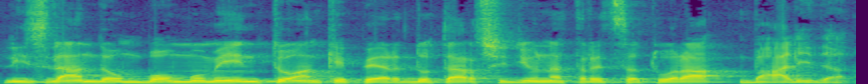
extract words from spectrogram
l'Islanda è un buon momento anche per dotarsi di un'attrezzatura valida.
